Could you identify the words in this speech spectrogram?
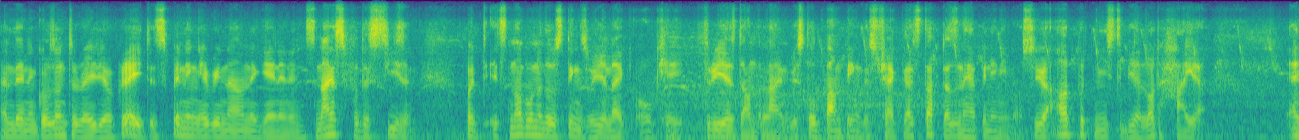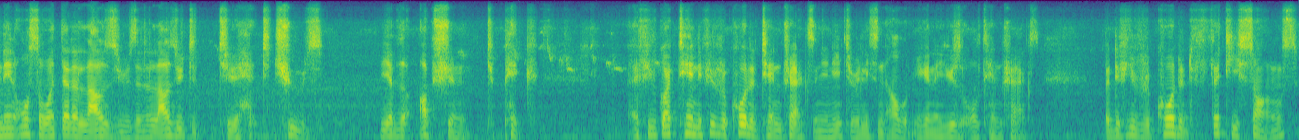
And then it goes on to radio. Great. It's spinning every now and again and it's nice for the season. But it's not one of those things where you're like, okay, three years down the line, we're still bumping this track. That stuff doesn't happen anymore. So your output needs to be a lot higher. And then also what that allows you is it allows you to, to, to choose. You have the option to pick. If you've got 10 if you've recorded 10 tracks and you need to release an album you're going to use all 10 tracks. But if you've recorded 30 songs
